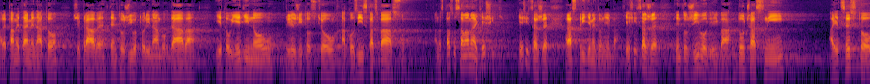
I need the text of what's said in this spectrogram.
Ale pamätajme na to, že práve tento život, ktorý nám Boh dáva, je tou jedinou príležitosťou, ako získať spásu. A na spásu sa máme aj tešiť. Tešiť sa, že raz prídeme do neba. Tešiť sa, že tento život je iba dočasný a je cestou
